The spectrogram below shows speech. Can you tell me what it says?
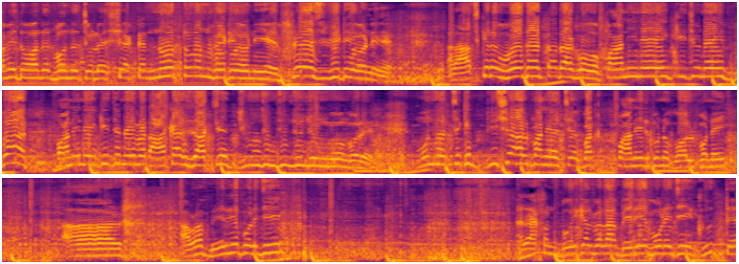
আমি তোমাদের বন্ধু চলে এসেছি একটা নতুন ভিডিও নিয়ে ফ্রেশ ভিডিও নিয়ে। আর আজকের ওয়েদারটা দেখো, পানি নেই, কিছু নেই বাট পানি নেই, কিছু নেই বাট আকাশ যাচ্ছে ঝুমঝুম ঝুমঝুম ঝুম করে। মনে হচ্ছে কি বিশাল পানি হচ্ছে বাট পানির কোনো গল্প নেই। আর আমরা বেরিয়ে পড়েছি আর এখন বৈকালবেলা বেরিয়ে পড়েছি ঘুরতে।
